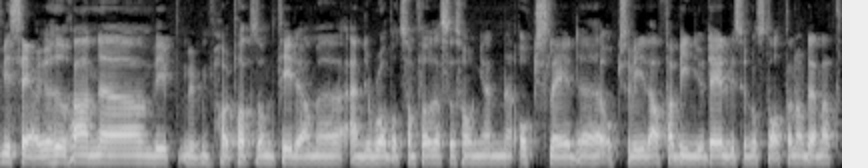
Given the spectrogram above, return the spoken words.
vi ser ju hur han, eh, vi, vi har pratat om det tidigare med Andy Robertson förra säsongen, Oxlade eh, och så vidare. Fabinho delvis under starten av den. att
